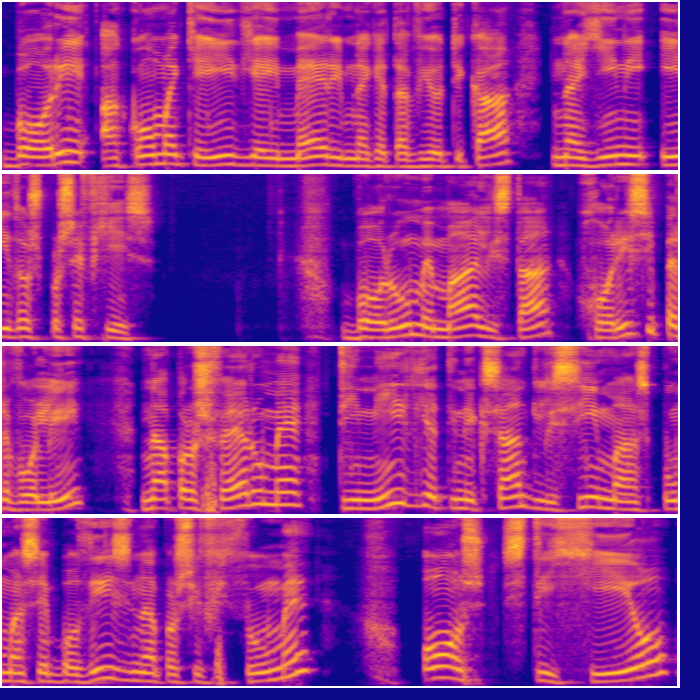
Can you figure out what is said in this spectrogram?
μπορεί ακόμα και η ίδια η μέρημνα για τα βιωτικά να γίνει είδος προσευχής. Μπορούμε μάλιστα χωρίς υπερβολή να προσφέρουμε την ίδια την εξάντλησή μας που μας εμποδίζει να προσευχηθούμε ως στοιχείο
